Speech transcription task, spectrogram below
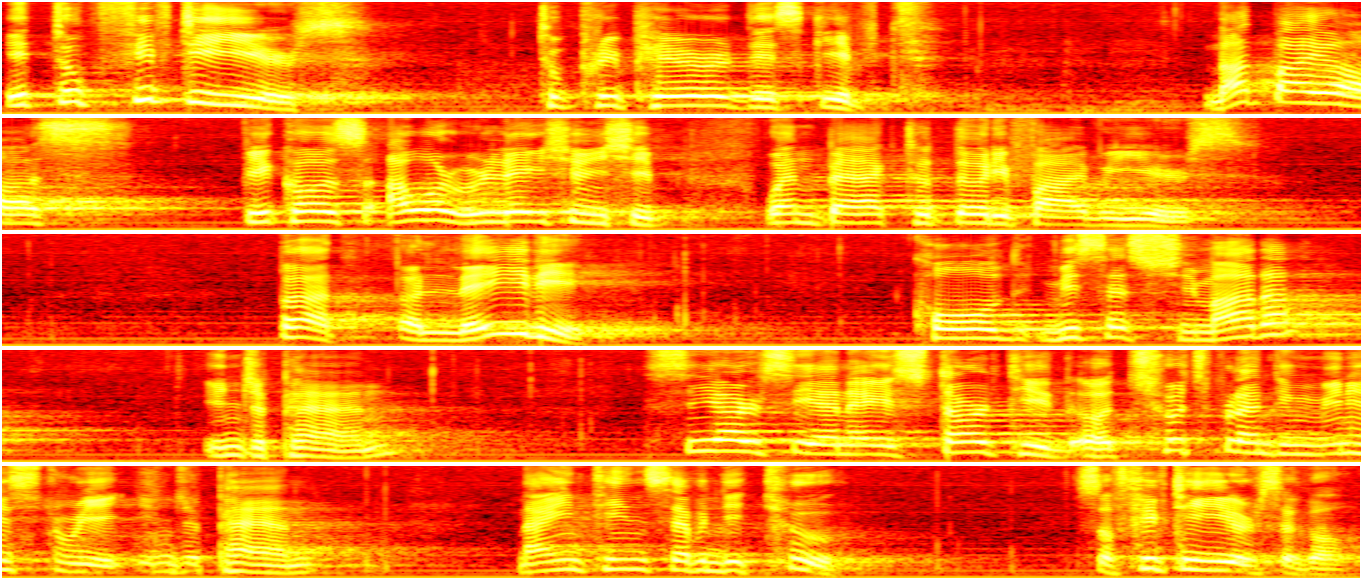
it took 50 years to prepare this gift. Not by us, because our relationship went back to 35 years. But a lady called Mrs. Shimada in Japan, CRCNA started a church planting ministry in Japan 1972, so 50 years ago.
